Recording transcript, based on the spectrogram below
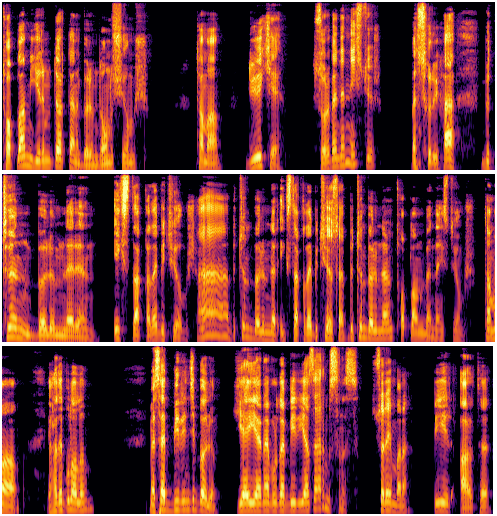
Toplam 24 tane bölümde oluşuyormuş. Tamam. Diyor ki soru benden ne istiyor? Ben soruyu ha bütün bölümlerin x dakikada bitiyormuş. Ha bütün bölümler x dakikada bitiyorsa bütün bölümlerin toplamını benden istiyormuş. Tamam. E hadi bulalım. Mesela birinci bölüm. Y yerine burada 1 yazar mısınız? Söyleyin bana. 1 artı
